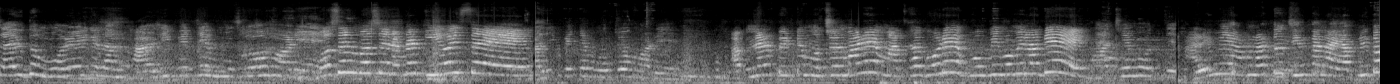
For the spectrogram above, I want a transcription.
সাহেব পেটে মুখো মরে। বসেন বসেন, আপনার কি হয়েছে? খালি পেটে মুচো মরে। আপনার পেটে মোচড় মারে, মাথা ঘোরে, বমি বমি লাগে? মাঝে মধ্যে। আরে মেয়ে, আপনার তো চিন্তা নাই, আপনি তো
